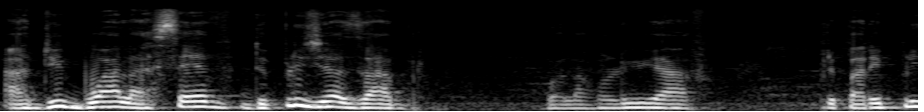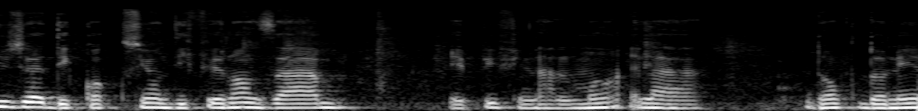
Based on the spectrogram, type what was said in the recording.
a dû boire la sève de plusieurs arbres. Voilà, on lui a préparé plusieurs décoctions, différents arbres, et puis finalement, elle a donc donné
